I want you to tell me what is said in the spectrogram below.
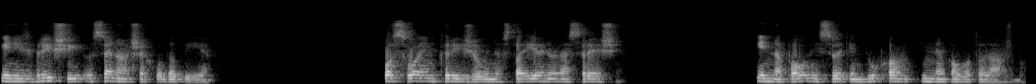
in izbriši vse naše hudobije. Po svojem križu in vstajenju nas reši in napolni svetim duhom in njegovo tolažbo.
